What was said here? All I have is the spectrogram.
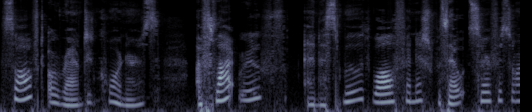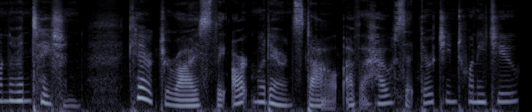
Soft or rounded corners, a flat roof and a smooth wall finish without surface ornamentation characterize the Art Moderne style of the house at 1322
